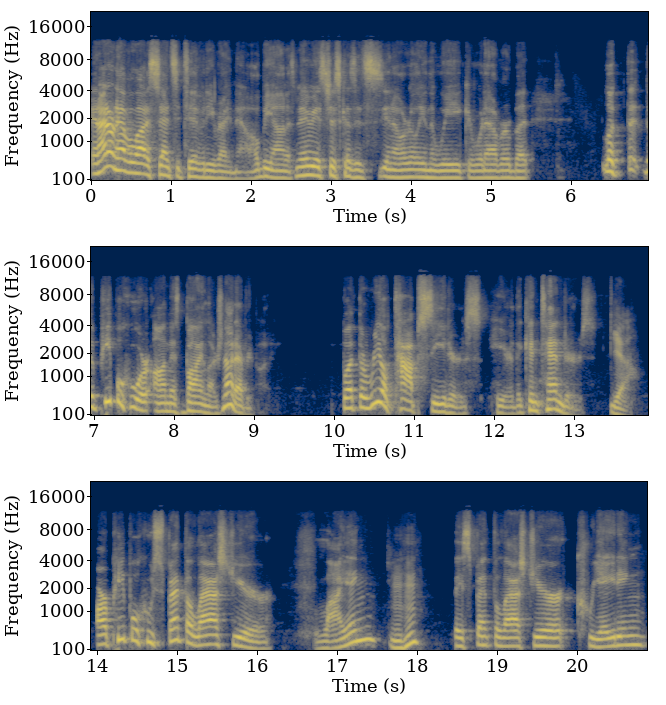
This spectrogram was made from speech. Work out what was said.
And i don't have a lot of sensitivity right now i'll be honest. Maybe it's just because it's you know early in the week or whatever but look the, the people who are on this by and large not everybody but the real top seeders here, the contenders, yeah, are people who spent the last year lying. Mm-hmm. They spent the last year creating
